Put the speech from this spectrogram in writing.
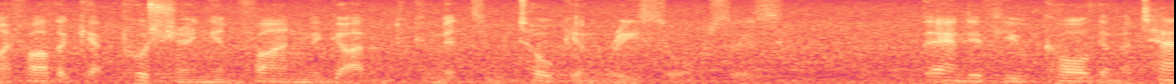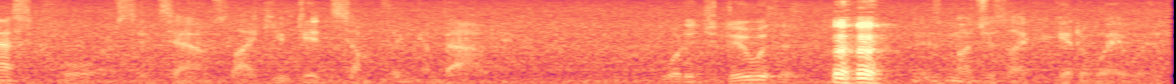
My father kept pushing and finally got him to commit some token resources. And if you call them a task force, it sounds like you did something about it. What did you do with it? As much as I could get away with.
